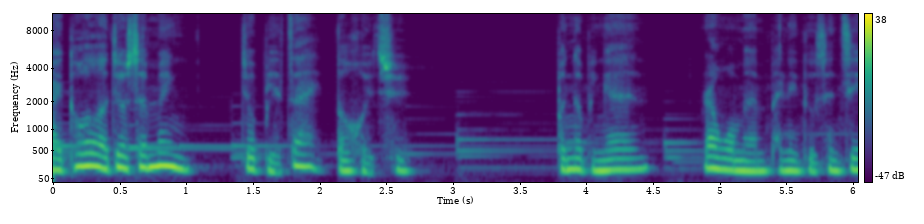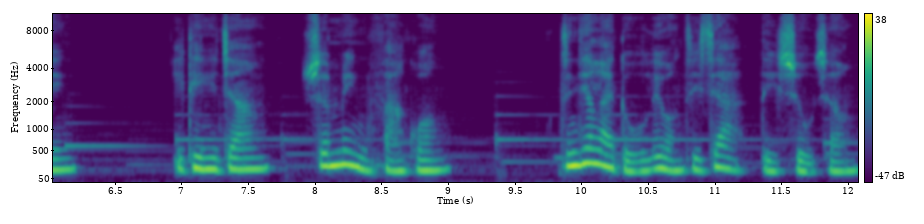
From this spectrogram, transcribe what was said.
摆脱了旧生命，就别再兜回去。朋友平安，让我们陪你读圣经，一天一章，生命发光。今天来读《列王记下》第十五章。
